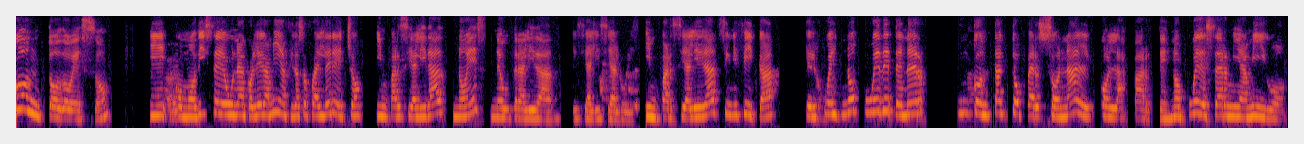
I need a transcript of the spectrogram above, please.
con todo eso. Y como dice una colega mía, filósofa del derecho, imparcialidad no es neutralidad dice Alicia Ruiz. Imparcialidad significa que el juez no puede tener un contacto personal con las partes, no puede ser mi amigo,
